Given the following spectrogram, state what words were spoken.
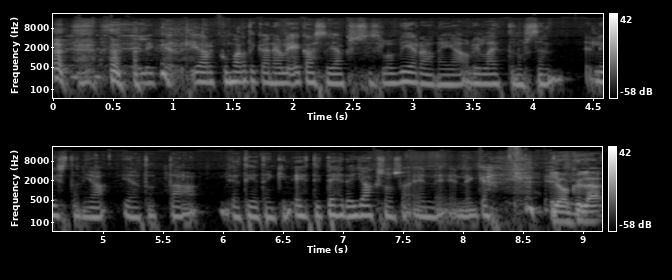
Eli Jarkko Martikainen oli ekassa jaksossa silloin vieraana ja oli laittanut sen listan ja, ja, tota, ja tietenkin ehti tehdä jaksonsa ennen ennenkä. Joo, kyllä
